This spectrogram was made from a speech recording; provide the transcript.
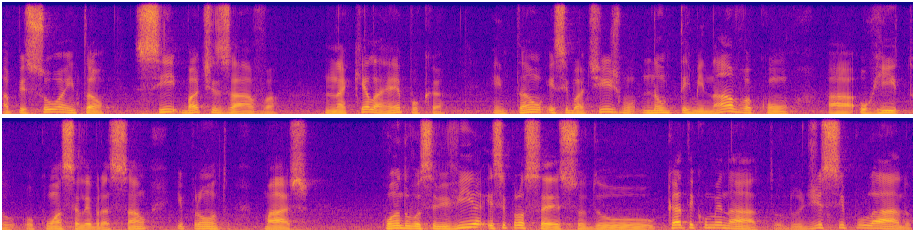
a pessoa então se batizava naquela época, então, esse batismo não terminava com ah, o rito ou com a celebração e pronto, mas quando você vivia esse processo do catecumenato, do discipulado,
